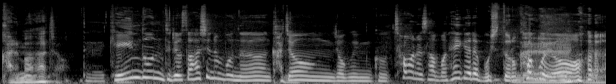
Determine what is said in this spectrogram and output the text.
갈만하죠. 네, 개인 돈 들여서 하시는 분은 가정적인 그 차원에서 한번 해결해 보시도록 네, 하고요. 네.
